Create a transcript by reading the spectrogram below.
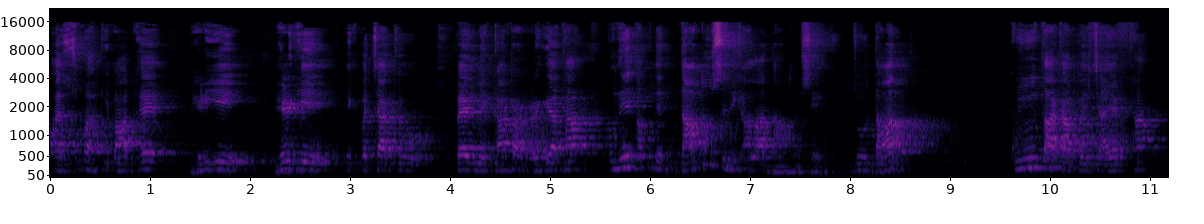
आज सुबह की बात है, भेड़िए, भेड़ के एक बच्चा को पैर में कांटा गड़ गया था। उन्हें अपने दांतों से निकाला, दांतों से। जो दांत कुलता का परिचायक था,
